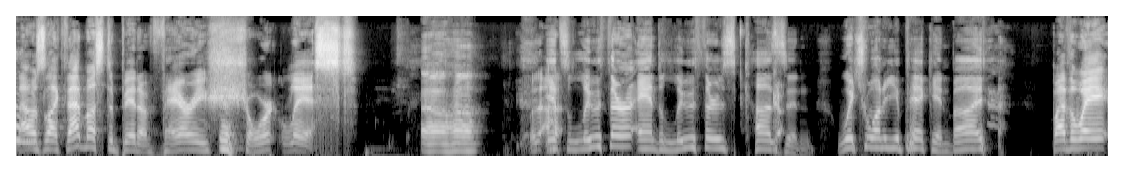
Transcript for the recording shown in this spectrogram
And I was like, that must have been a very short list. Uh-huh. But, uh, It's Luther and Luther's cousin. Which one are you picking, bud? by the way,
